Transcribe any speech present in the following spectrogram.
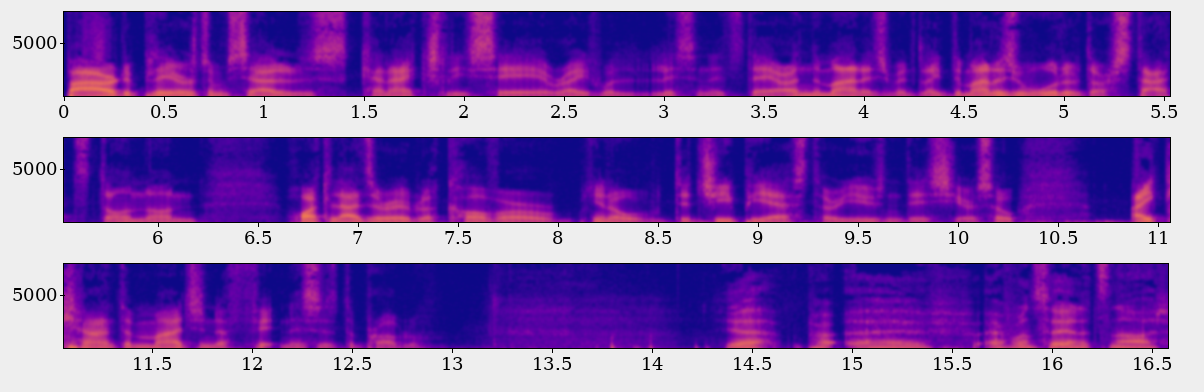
bar the players themselves can actually say right. Well, listen, it's there. And the management, like the management, would have their stats done on what lads are able to cover. You know the GPS they're using this year. So I can't imagine that fitness is the problem. Yeah, uh, everyone's saying it's not,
